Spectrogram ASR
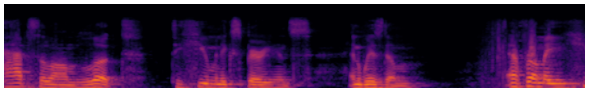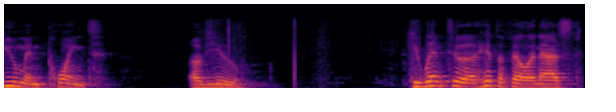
Absalom looked to human experience and wisdom and from a human point of view. He went to Ahithophel and asked,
